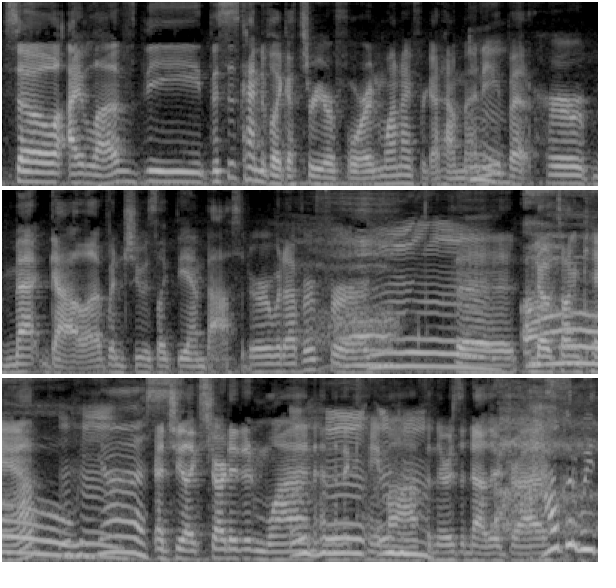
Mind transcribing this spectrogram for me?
So I love the. This is kind of like a three or four in one. I forget how many, Mm-hmm. but her Met Gala when she was like the ambassador or whatever for Mm. the Notes on Camp, Oh Mm-hmm. yes. and she like started in one and then it came off and there was another dress. How could we?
